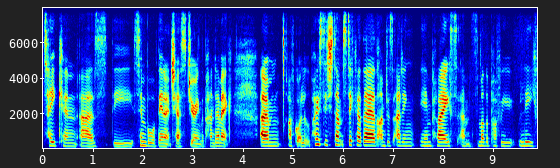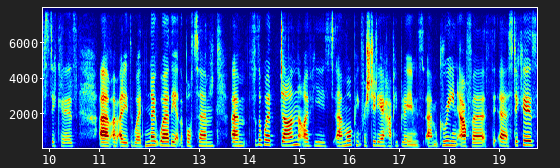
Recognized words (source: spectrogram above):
taken as the symbol of the NHS during the pandemic um, I've got a little postage stamp sticker there that I'm just adding in place, um, some other puffy leaf stickers. Um, I've added the word noteworthy at the bottom. Um, for the word done, I've used uh, more Pinkfresh Studio Happy Blooms um, green alpha uh, stickers.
